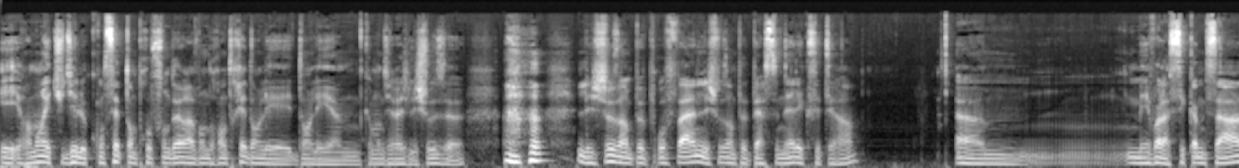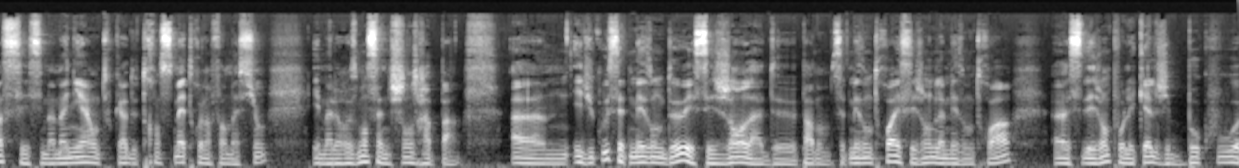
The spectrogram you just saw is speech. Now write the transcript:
et vraiment étudier le concept en profondeur avant de rentrer dans les, dans les euh, comment dirais-je, les choses, les choses un peu profanes, les choses un peu personnelles, etc. Euh, mais voilà, c'est comme ça, c'est ma manière en tout cas de transmettre l'information, et malheureusement ça ne changera pas. Euh, et du coup, cette maison 2 et ces gens-là de... Pardon, cette maison 3 et ces gens de la maison 3, euh, c'est des gens pour lesquels j'ai beaucoup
